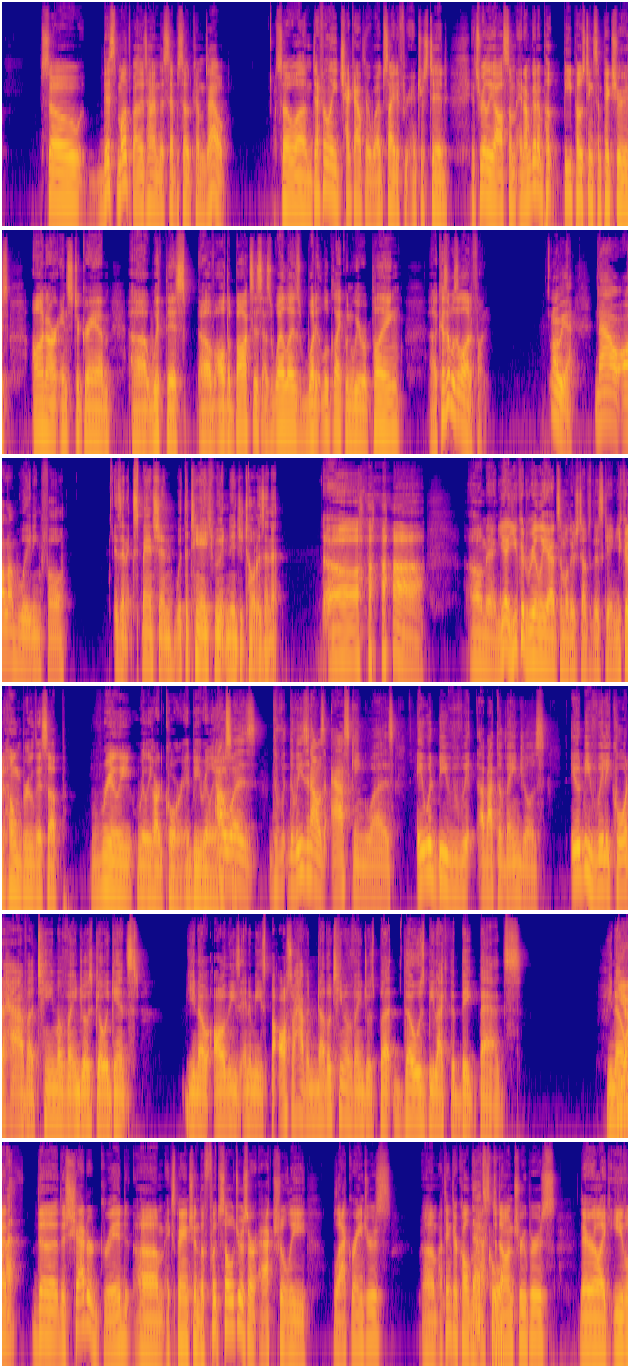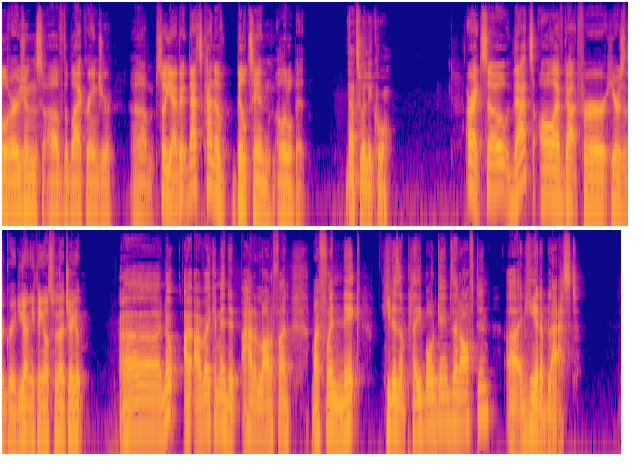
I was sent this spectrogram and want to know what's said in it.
So this month, by the time this episode comes out, So um, definitely check out their website if you're interested. It's really awesome, and I'm gonna po- be posting some pictures on our Instagram uh, with this of all the boxes as well as what it looked like when we were playing, because uh, it was a lot of fun. Oh yeah. Now all I'm waiting for is an expansion with the Teenage Mutant Ninja Turtles in it. Oh, ha, ha, ha. oh man, yeah, you could really add some other stuff to this game. You could homebrew this up really, really hardcore. It'd be really awesome. I was the, the reason I was asking was it would be re- about the Rangers. It would be really cool to have a team of Rangers go against, you know, all these enemies, but also have another team of Rangers, but those be like the big bads. You know, yeah, I- the the Shattered Grid um, expansion, the Foot Soldiers are actually Black Rangers. Um, I think they're called That's cool. Mastodon Troopers. They're like evil versions of the Black Ranger. Um, so yeah, that's kind of built in a little bit. that's really cool. All right, so that's all I've got for Heroes of the Grid. You got anything else for that, Jacob? Uh, nope. I, I recommend it. I had a lot of fun. My friend Nick, he doesn't play board games that often, uh, and he had a blast.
